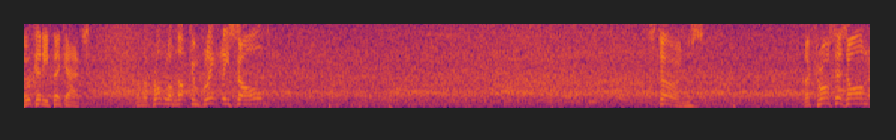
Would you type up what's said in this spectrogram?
Who can he pick out? And the problem not completely solved. Stones. The cross is on.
